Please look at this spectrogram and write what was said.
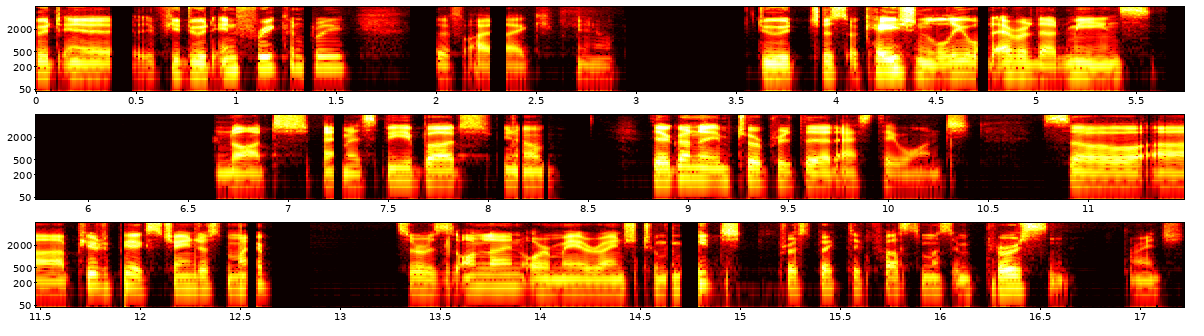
do it in, if you do it infrequently. If I like, you know, do it just occasionally, whatever that means, not MSB, but you know, they're going to interpret that as they want. So uh, peer-to-peer -peer exchanges might services online or may arrange to meet prospective customers in person, right?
